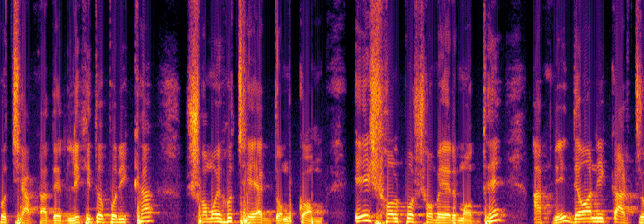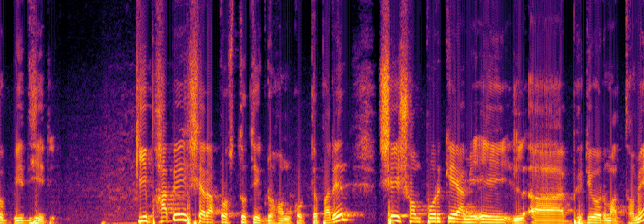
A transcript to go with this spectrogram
হচ্ছে আপনাদের লিখিত পরীক্ষা। সময় হচ্ছে একদম কম। এই স্বল্প সময়ের মধ্যে আপনি দেওয়ানি কার্যবিধির কীভাবে সেরা প্রস্তুতি গ্রহণ করতে পারেন, সেই সম্পর্কে আমি এই ভিডিওর মাধ্যমে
